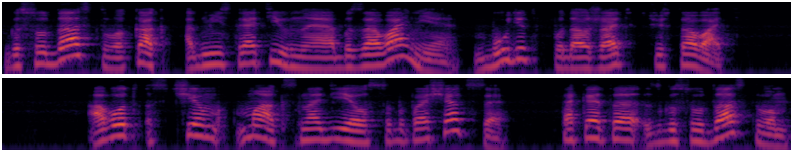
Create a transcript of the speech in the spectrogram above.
Государство, как административное образование, будет продолжать существовать. А вот с чем Макс надеялся попрощаться, так это с государством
